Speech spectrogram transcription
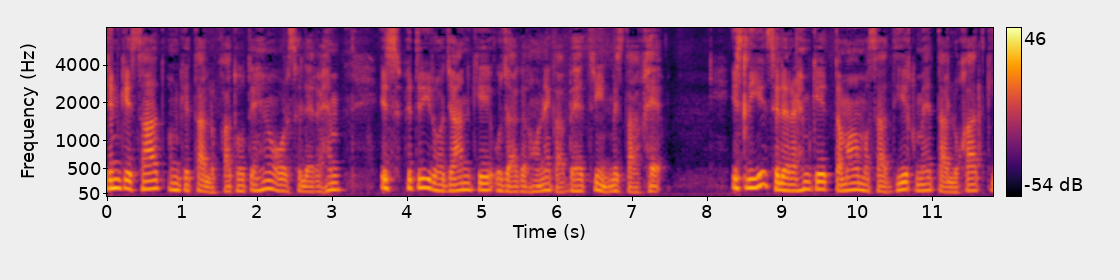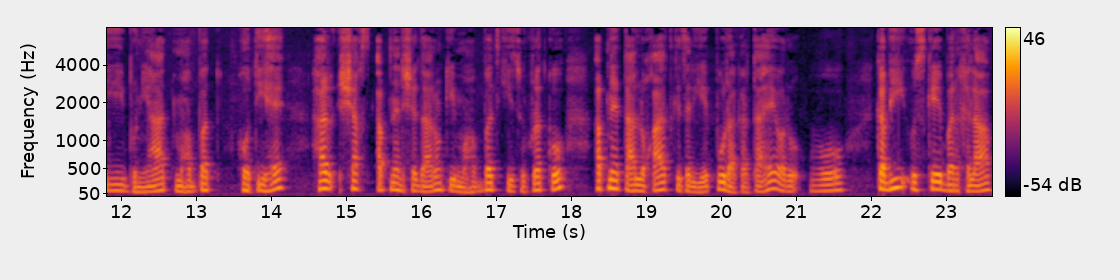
جن کے ساتھ ان کے تعلقات ہوتے ہیں اور صل رحم اس فطری رجحان کے اجاگر ہونے کا بہترین مستاق ہے۔ اس لیے سل رحم کے تمام مصادیق میں تعلقات کی بنیاد محبت ہوتی ہے۔ ہر شخص اپنے رشتہ داروں کی محبت کی ضرورت کو اپنے تعلقات کے ذریعے پورا کرتا ہے اور وہ کبھی اس کے برخلاف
